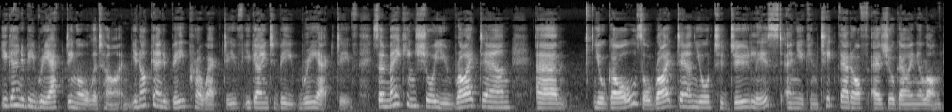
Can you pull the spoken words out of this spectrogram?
you're going to be reacting all the time. You're not going to be proactive, you're going to be reactive. So, making sure you write down um, your goals or write down your to do list and you can tick that off as you're going along.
